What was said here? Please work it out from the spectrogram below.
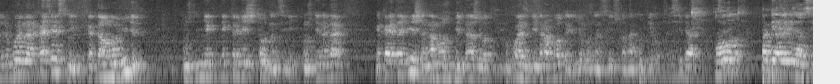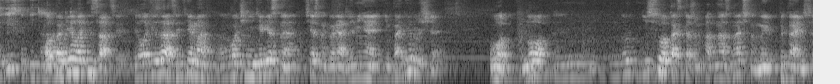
э, любой нархозяйственник, когда он увидит, потому что нек- некоторые вещи трудно оценить, потому что иногда какая-то вещь, она может быть даже вот буквально день работы, ее можно оценить, что она купила для себя. Ну вот по биологизации есть какие-то? Вот по биологизации. Биологизация тема э, очень интересная, честно говоря, для меня импонирующая. Вот. Но ну, не все, так скажем, однозначно. Мы пытаемся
